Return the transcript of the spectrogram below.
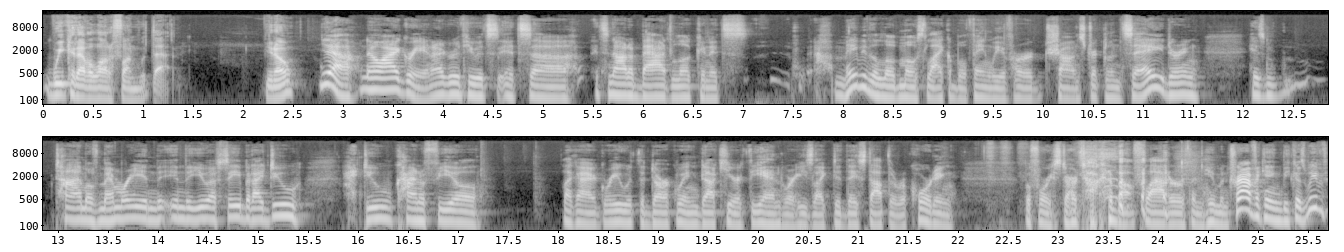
we could have a lot of fun with that. You know? Yeah, no, I agree, and I agree with you. It's it's uh it's not a bad look, and it's maybe the most likable thing we have heard Sean Strickland say during his time of memory in the in the UFC. But I do I do kind of feel like I agree with the Darkwing Duck here at the end, where he's like, "Did they stop the recording?" Before we start talking about flat Earth and human trafficking, because we've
